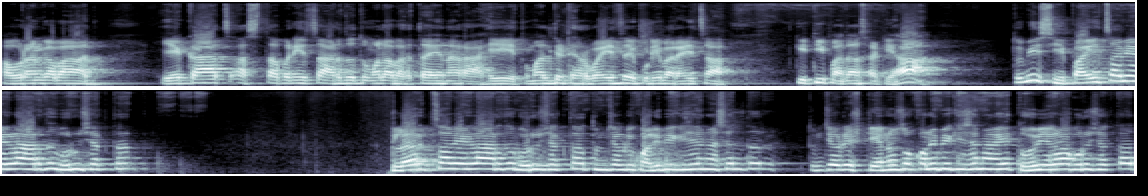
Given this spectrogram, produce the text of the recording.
औरंगाबाद. एकाच आस्थापनेचा अर्ज तुम्हाला भरता येणार आहे. तुम्हाला ते ठरवायचं आहे कुठे भरायचा किती पदासाठी. हा. तुम्ही शिपाईचा वेगळा अर्ज भरू शकता क्लर्कचा वेगळा अर्ज भरू शकता तुमच्याकडे क्वालिफिकेशन असेल तर. तुमच्याकडे स्टेनोचं क्वालिफिकेशन आहे तो वेगळा भरू शकतात.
